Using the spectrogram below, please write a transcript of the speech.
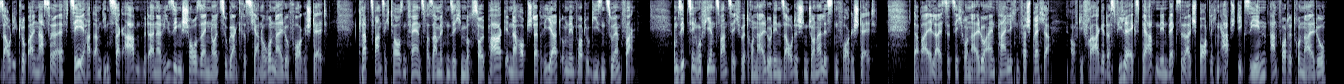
Saudi-Club Al-Nasr FC hat am Dienstagabend mit einer riesigen Show seinen Neuzugang Cristiano Ronaldo vorgestellt. Knapp 20.000 Fans versammelten sich im Mursol Park in der Hauptstadt Riyadh, um den Portugiesen zu empfangen. Um 17.24 Uhr wird Ronaldo den saudischen Journalisten vorgestellt. Dabei leistet sich Ronaldo einen peinlichen Versprecher. Auf die Frage, dass viele Experten den Wechsel als sportlichen Abstieg sehen, antwortet Ronaldo,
